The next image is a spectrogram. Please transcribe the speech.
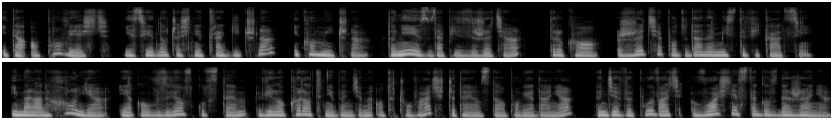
I ta opowieść jest jednocześnie tragiczna i komiczna. To nie jest zapis życia, tylko życie poddane mistyfikacji. I melancholia, jaką w związku z tym wielokrotnie będziemy odczuwać, czytając te opowiadania, będzie wypływać właśnie z tego zdarzenia,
